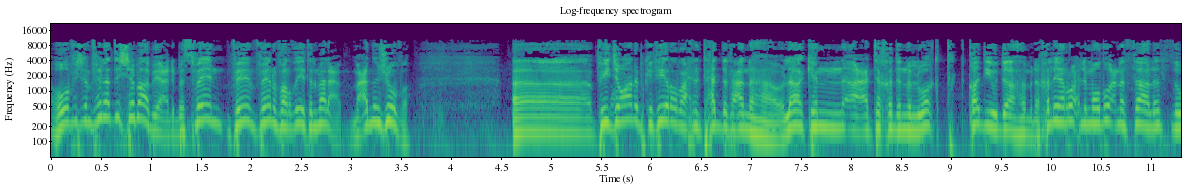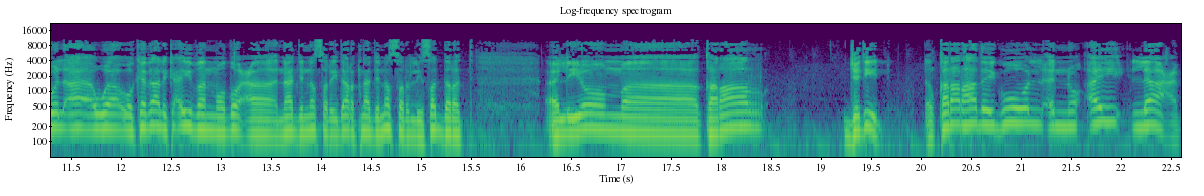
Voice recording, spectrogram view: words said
هو في في نادي الشباب يعني بس فين فين فين فرضية الملعب؟ ما عاد نشوفه. آه في جوانب كثيرة راح نتحدث عنها ولكن أعتقد أن الوقت قد يداهمنا. خلينا نروح لموضوعنا الثالث وكذلك أيضا موضوع آه، نادي النصر إدارة نادي النصر اللي صدرت اليوم آه، قرار جديد. القرار هذا يقول أنه أي لاعب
